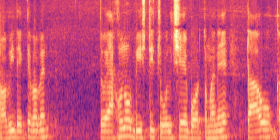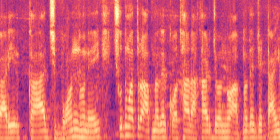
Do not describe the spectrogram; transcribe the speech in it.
সবই দেখতে পাবেন। তো এখনও বৃষ্টি চলছে বর্তমানে। তাও গাড়ির কাজ বন্ধ নেই। শুধুমাত্র আপনাদের কথা রাখার জন্য আপনাদের যে টাইম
